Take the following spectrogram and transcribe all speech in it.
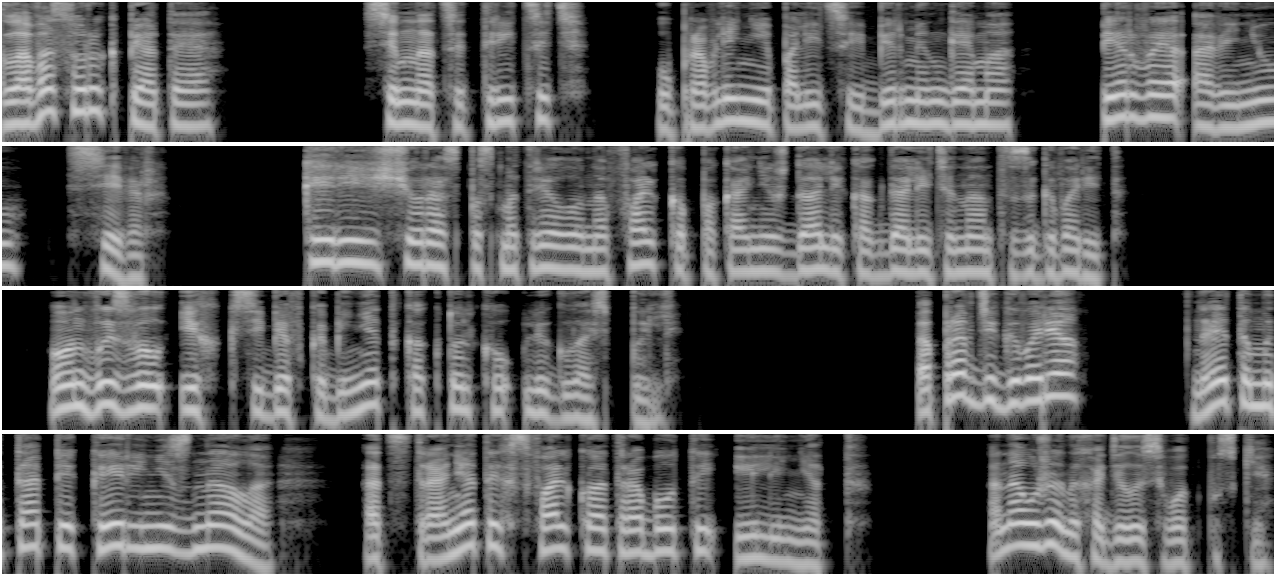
Глава 45. 17.30. Управление полиции Бирмингема. Первая авеню, Север. Кэрри еще раз посмотрела на Фалька, пока они ждали, когда лейтенант заговорит. Он вызвал их к себе в кабинет, как только улеглась пыль. По правде говоря, на этом этапе Кэрри не знала, отстранят их с Фалько от работы или нет. Она уже находилась в отпуске.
